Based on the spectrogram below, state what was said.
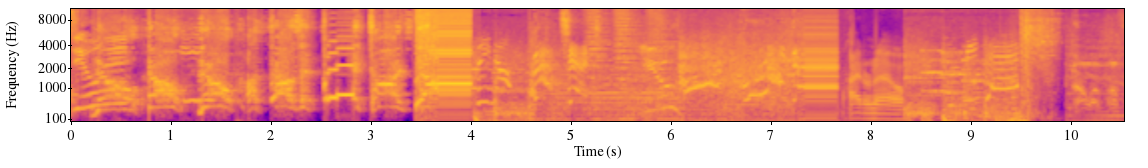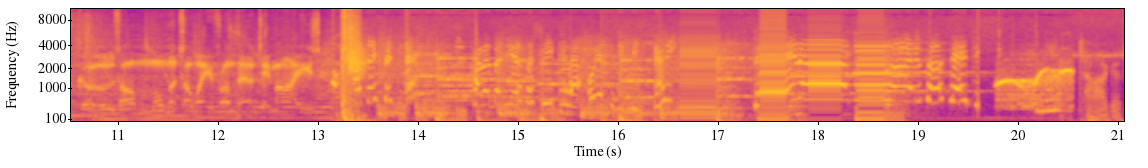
Do no! It. No! No! A thousand times! No! That's it! You are grounded! I don't know. Powerpuff Girls are moments away from their demise. Target.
